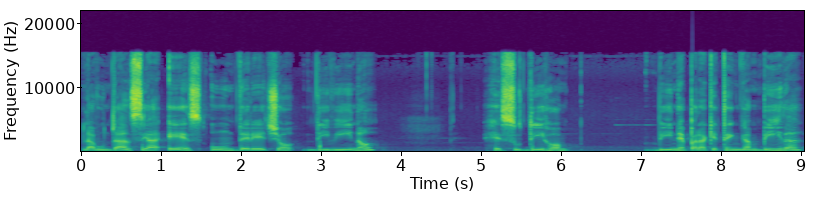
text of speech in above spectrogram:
La abundancia es un derecho divino. Jesús dijo, vine para que tengan vida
